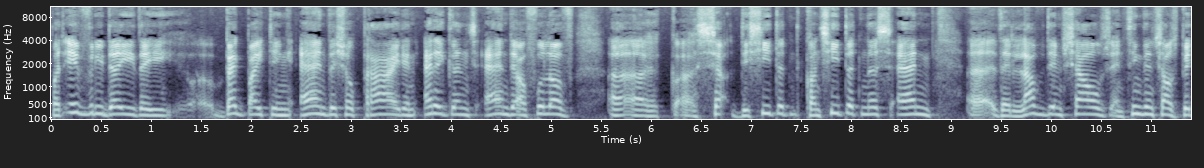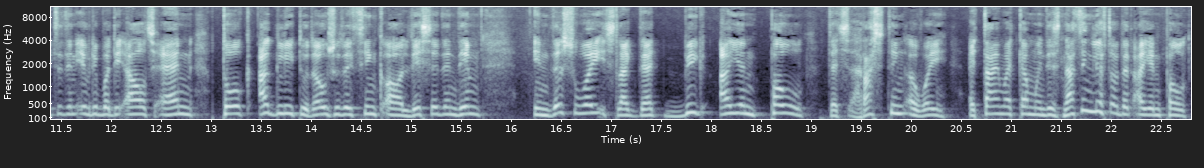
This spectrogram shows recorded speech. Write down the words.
but every day they uh, backbiting and they show pride and arrogance and they are full of uh, uh, deceited, conceitedness and uh, they love themselves and think themselves better than everybody else and talk ugly to those who they think are lesser than them in this way, it's like that big iron pole that's rusting away. A time might come when there's nothing left of that iron pole,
